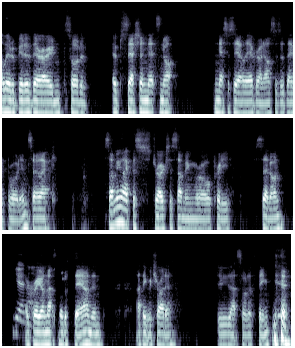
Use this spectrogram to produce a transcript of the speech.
a little bit of their own sort of obsession that's not necessarily everyone else's that they've brought in. So, like, something like the Strokes is something we're all pretty set on, Yeah, no. agree on that sort of sound, and I think we try to do that sort of thing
